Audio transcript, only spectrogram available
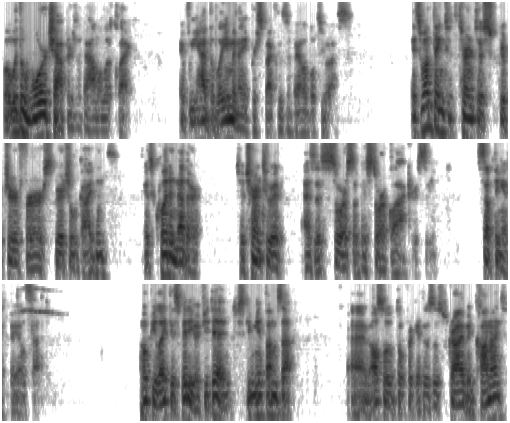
What would the war chapters of Alma look like if we had the Lamanite perspectives available to us? It's one thing to turn to scripture for spiritual guidance. It's quite another to turn to it as a source of historical accuracy, something it fails at. I hope you liked this video. If you did, just give me a thumbs up. And also, don't forget to subscribe and comment.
